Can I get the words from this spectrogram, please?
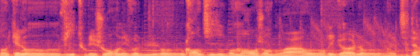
dans lequel on vit tous les jours, on évolue, on grandit, on mange, on boit, on rigole, etc.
